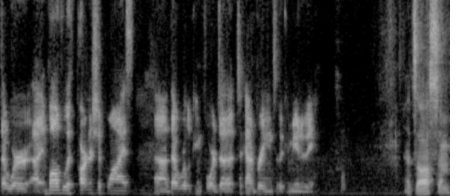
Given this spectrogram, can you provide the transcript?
that we're uh, involved with partnership wise uh, that we're looking forward to to kind of bringing to the community. That's awesome.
